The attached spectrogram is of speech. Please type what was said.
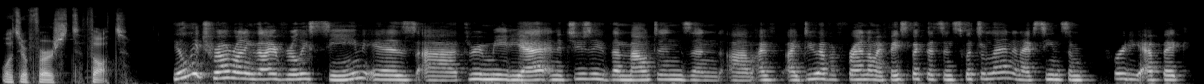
What's your first thought? The only trail running that I've really seen is uh, through media, and it's usually the mountains. And um, I've, I do have a friend on my Facebook that's in Switzerland, and I've seen some pretty epic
